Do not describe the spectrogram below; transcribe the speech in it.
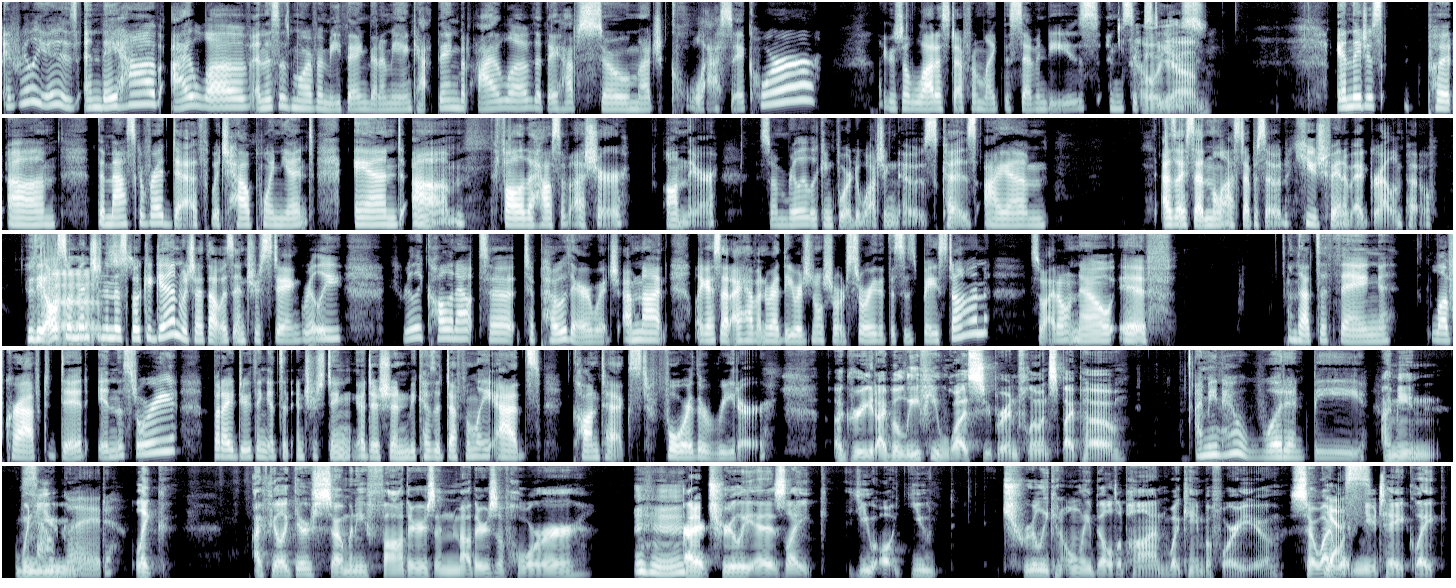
It really is. And they have, I love, and this is more of a me thing than a me and Kat thing, but I love that they have so much classic horror. Like there's a lot of stuff from like the 70s and 60s. Oh yeah. And they just put um The Masque of Red Death, which how poignant, and um Fall of the House of Usher on there. So I'm really looking forward to watching those because I am, as I said in the last episode, huge fan of Edgar Allan Poe, who they also mentioned in this book again, which I thought was interesting. Really, really calling out to to Poe there, which I'm not like I said, I haven't read the original short story that this is based on, so I don't know if that's a thing Lovecraft did in the story, but I do think it's an interesting addition because it definitely adds context for the reader. Agreed. I believe he was super influenced by Poe. I mean, who wouldn't be? I mean, when so you good. like I feel like there's so many fathers and mothers of horror Mm-hmm. that it truly is like you you truly can only build upon what came before you. So why Yes. wouldn't you take like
